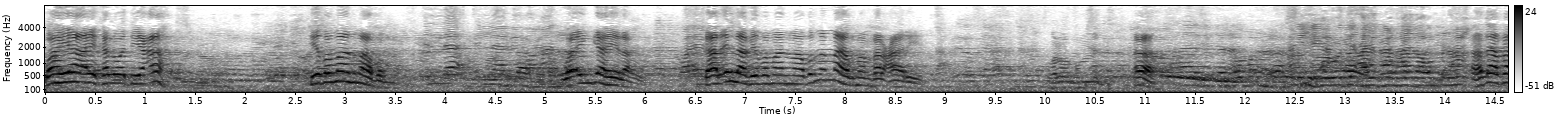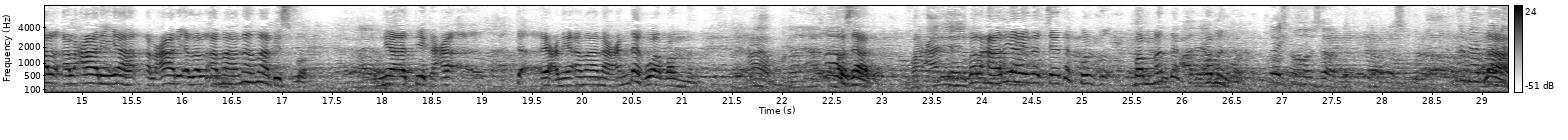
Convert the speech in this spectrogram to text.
وهي أي كالوديعة في ضمان ما ضمن إلا إلا بضمان وإن له. قال إلا في ضمان ما ضمن ما يضمن في العارية ولو هذا هذا فالعارية العارية الأمانة ما بيصبر. إني أديك ع... يعني أمانة عندك وأضمن. ما هو سابق. فالعارية إذا اديتك كل ضمنتك ضمنتك ليش ما هو سابق؟ لا.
